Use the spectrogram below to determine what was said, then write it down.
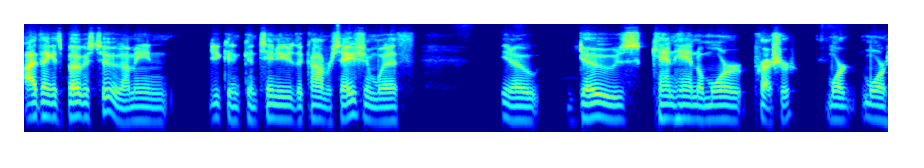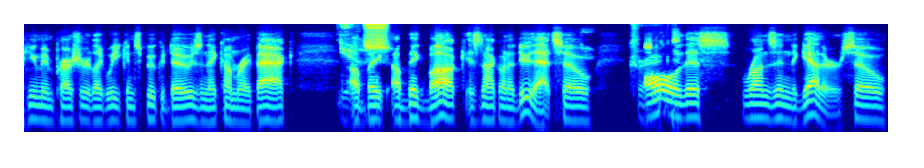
I think it's bogus too. I mean, you can continue the conversation with, you know, does can handle more pressure, more more human pressure. Like we can spook a does and they come right back. Yes. A big a big buck is not going to do that. So correct. all of this runs in together. So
